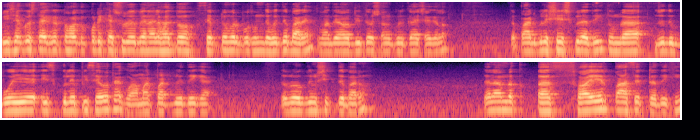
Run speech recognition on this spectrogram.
বিশ একুশ তারিখে তো হয়তো পরীক্ষা শুরু হবে, নাহলে হয়তো সেপ্টেম্বর প্রথম দিয়ে হইতে পারে। তোমাদের আবার দ্বিতীয় সময় পরীক্ষা এসে গেল। তো পাঠগুলি শেষ করে দিই। তোমরা যদি বইয়ে স্কুলে পিছেও থাকো, আমার পাঠগুলি দেখে, তোমরা অগ্রিম শিখতে পারো। তাহলে আমরা ছয়ের পাঁচেরটা দেখি।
